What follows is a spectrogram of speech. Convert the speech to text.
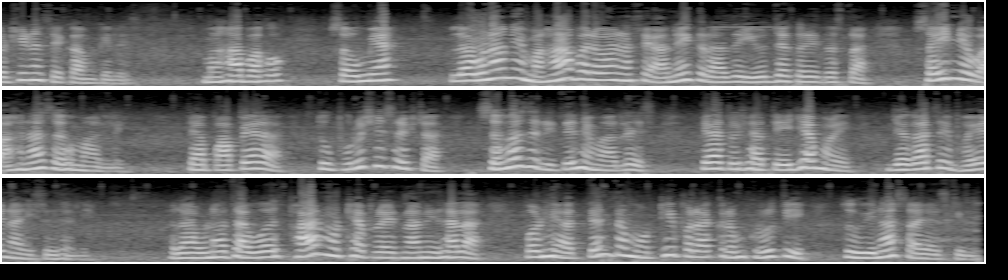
कठीण असे काम केलेस. महाबाहो सौम्या लवणाने महाबलवान असे अनेक राजे युद्ध करीत असता सैन्य वाहनासह मारले. त्या पाप्याला तू पुरुषश्रेष्ठा सहज रीतीने मारलेस त्या तुझ्या तेजामुळे जगाचे भय नाहीसे झाले. रावणाचा वध फार मोठ्या प्रयत्नाने झाला पण ही अत्यंत मोठी पराक्रम कृती तू विनासायास केली.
